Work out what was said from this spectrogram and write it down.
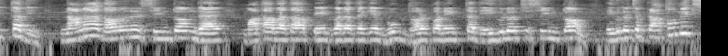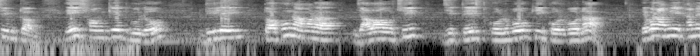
ইত্যাদি। নানা ধরনের সিমটম দেয়, মাথা ব্যথা, পেট ব্যথা থেকে, বুক ধরপানে ইত্যাদি। এইগুলো হচ্ছে সিমটম এগুলো হচ্ছে প্রাথমিক সিমটম এই সংকেতগুলো দিলেই তখন আমরা যাওয়া উচিত যে টেস্ট করব কি করব না। এবার আমি এখানে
